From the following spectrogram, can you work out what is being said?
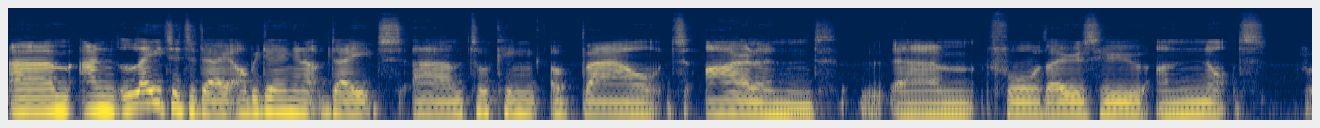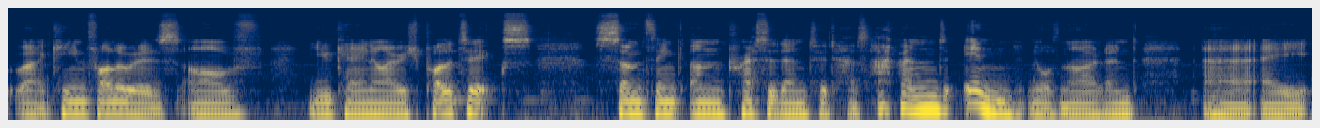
Um, and later today, I'll be doing an update um, talking about Ireland um, for those who are not uh, keen followers of UK and Irish politics something unprecedented has happened in Northern Ireland. Uh, a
